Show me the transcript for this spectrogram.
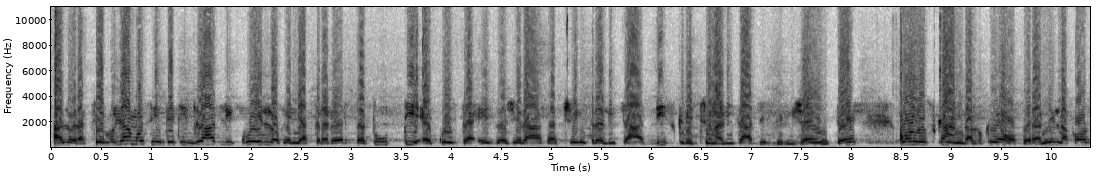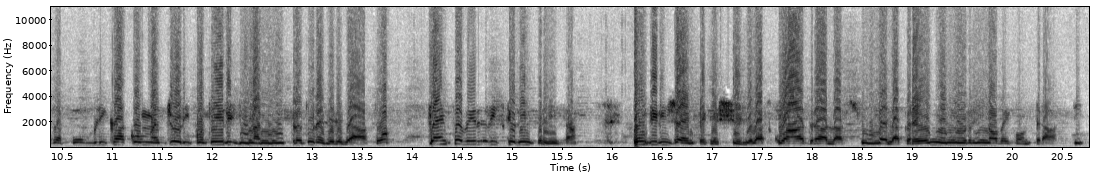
Allora, se vogliamo sintetizzarli, quello che li attraversa tutti è questa esagerata centralità, discrezionalità del dirigente, con lo scandalo che opera nella cosa pubblica con maggiori poteri di un amministratore delegato senza avere rischio di impresa. Un dirigente che sceglie la squadra, l'assume, la premia e non rinnova i contratti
